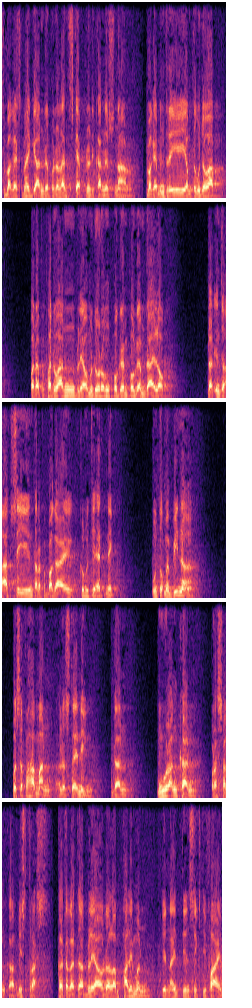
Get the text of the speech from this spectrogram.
sebagai sebahagian daripada lanskap pendidikan nasional. Sebagai menteri yang bertanggungjawab pada perpaduan beliau mendorong program-program dialog dan interaksi antara pelbagai komuniti etnik untuk membina persefahaman, understanding dan mengurangkan prasangka mistrust. Kata-kata beliau dalam parlimen in 1965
